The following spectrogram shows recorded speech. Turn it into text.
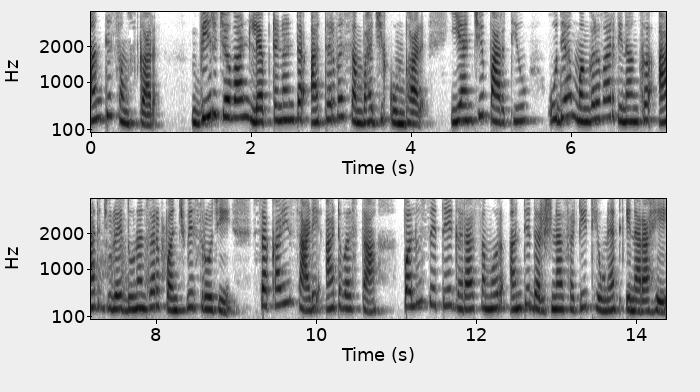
अंत्यसंस्कार. वीर जवान लेफ्टनंट अथर्व संभाजी कुंभार यांचे पार्थिव उद्या मंगळवार दिनांक आठ जुलै दोन हजार पंचवीस रोजी सकाळी साडेआठ वाजता पलूस येथे घरासमोर अंत्यदर्शनासाठी ठेवण्यात येणार आहे.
